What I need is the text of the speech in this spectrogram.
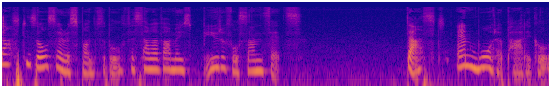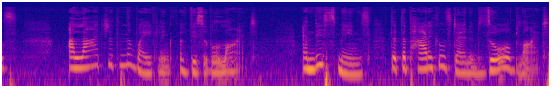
Dust is also responsible for some of our most beautiful sunsets. Dust and water particles are larger than the wavelength of visible light, and this means that the particles don't absorb light,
